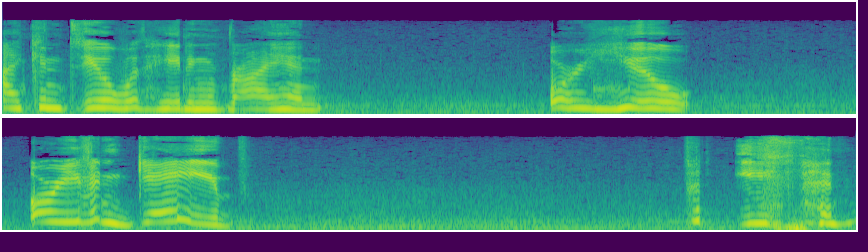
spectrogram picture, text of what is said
I can deal with hating Ryan. Or you. Or even Gabe. But Ethan.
